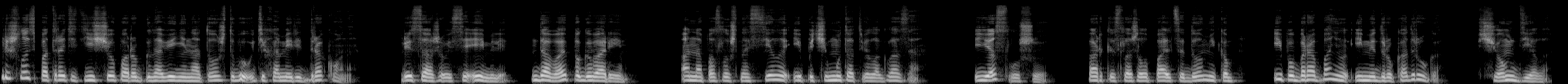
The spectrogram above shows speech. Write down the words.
Пришлось потратить еще пару мгновений на то, чтобы утихомирить дракона. «Присаживайся, Эмили», «Давай поговорим». Она послушно села и почему-то отвела глаза. «Я слушаю». Хартли сложил пальцы домиком и побарабанил ими друг от друга. «В чем дело?»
